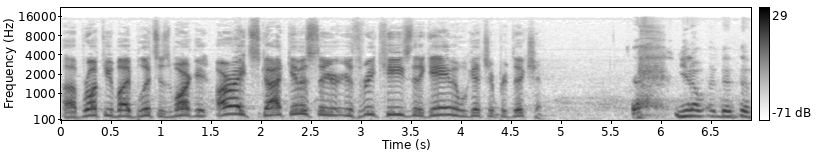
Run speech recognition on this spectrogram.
Uh, brought to you by Blitz's Market. All right, Scott, give us the, your, your three keys to the game, and we'll get your prediction. You know, the, the,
